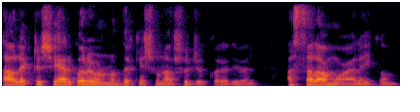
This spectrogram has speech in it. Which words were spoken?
তাহলে একটু শেয়ার করে অন্যদেরকে শোনার সুযোগ করে দিবেন। আসসালামু আলাইকুম।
